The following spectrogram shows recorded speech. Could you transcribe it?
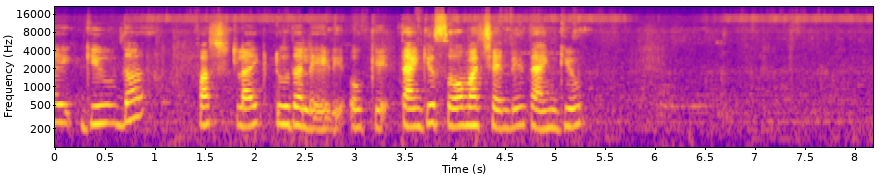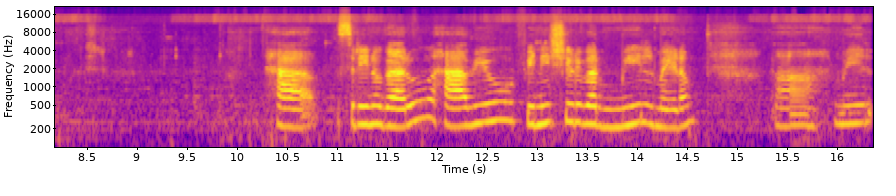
I give the first like to the lady okay thank you so much అండి. థ్యాంక్ యూ హ్యా శ్రీను గారు have you finished your meal madam meal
